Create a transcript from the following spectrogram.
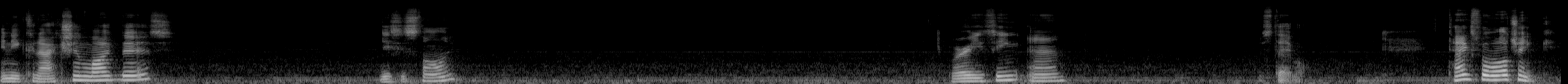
any connection like this this is very easy and stable. Thanks for watching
